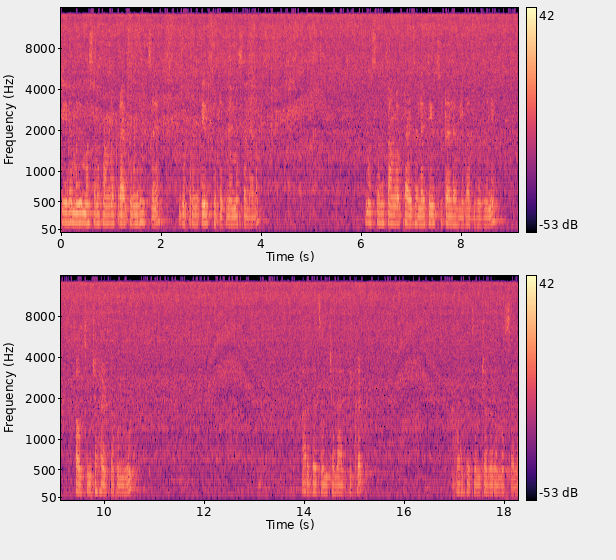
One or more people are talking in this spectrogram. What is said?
तेलामध्ये मसाला चांगला फ्राय करून घ्यायचा आहे. जोपर्यंत तेल सुटत नाही मसाल्याला. मसाला चांगला फ्राय झाला आहे तेल सुटायला लागले बाजूबाजूने. पाव चमचा हळद टाकून घेऊन. अर्धा चमचा लाल तिखट अर्धा चमचा गरम मसाला.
